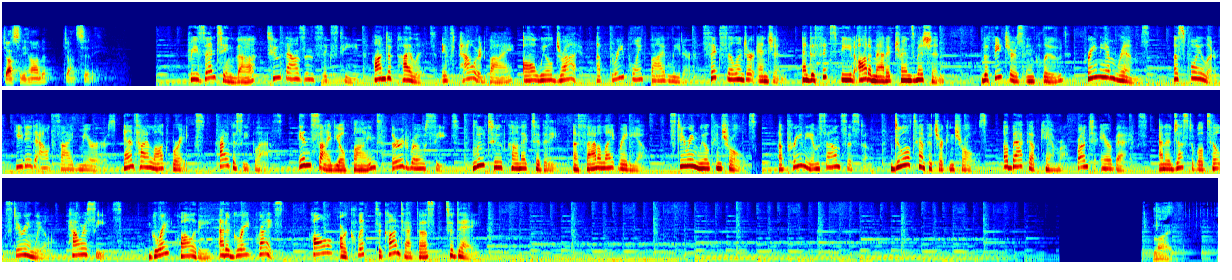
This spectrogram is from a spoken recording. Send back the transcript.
Johnson City Honda, City. Presenting the 2016 Honda Pilot. It's powered by all-wheel drive, a 3.5-liter six-cylinder engine, and a six-speed automatic transmission. The features include premium rims, a spoiler, heated outside mirrors, anti-lock brakes, privacy glass. Inside you'll find third row seat, Bluetooth connectivity, a satellite radio, steering wheel controls, a premium sound system, dual temperature controls, a backup camera, front airbags, an adjustable tilt steering wheel, power seats. Great quality at a great price. Call or click to contact us today. Life.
